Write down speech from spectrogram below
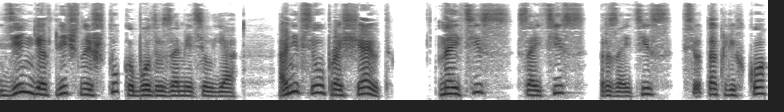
«Деньги — отличная штука», — бодро заметил я, — они все упрощают. Найтись, сойтись, разойтись — все так легко.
